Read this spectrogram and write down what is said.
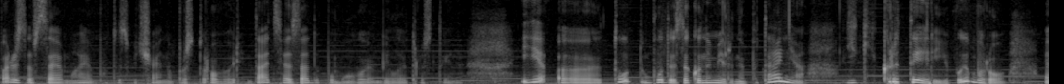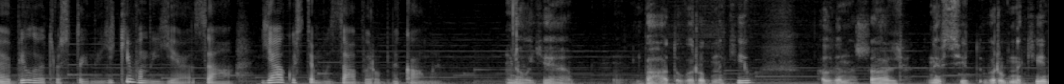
перш за все має бути звичайно просторова орієнтація за допомогою білої тростини. І е, тут буде закономірне питання, які критерії вибору е, білої тростини, які вони є за якостями, за виробниками. Ну, є багато виробників, але, на жаль, не всі виробники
